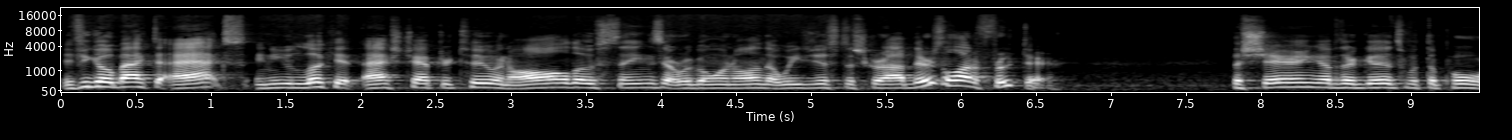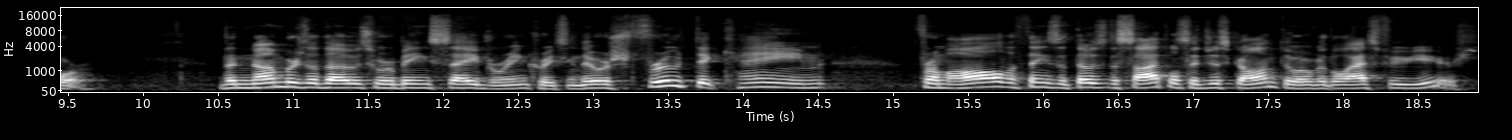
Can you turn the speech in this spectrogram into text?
if you go back to Acts and you look at Acts chapter 2 and all those things that were going on that we just described, there's a lot of fruit there. The sharing of their goods with the poor, the numbers of those who were being saved were increasing. There was fruit that came from all the things that those disciples had just gone through over the last few years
